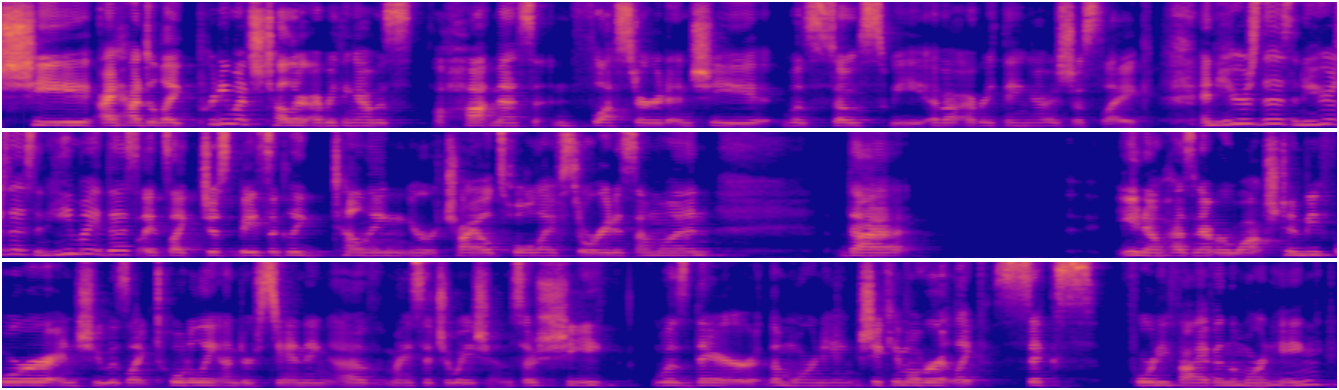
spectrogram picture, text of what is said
she I had to like pretty much tell her everything. I was a hot mess and flustered and she was so sweet about everything. I was just like, and here's this and here's this and he might this. It's like just basically telling your child's whole life story to someone that you know has never watched him before and she was like totally understanding of my situation. So she was there the morning. She came over at like 6:45 in the morning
